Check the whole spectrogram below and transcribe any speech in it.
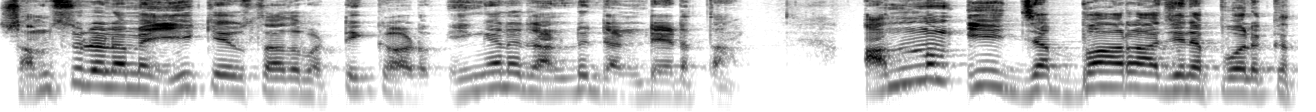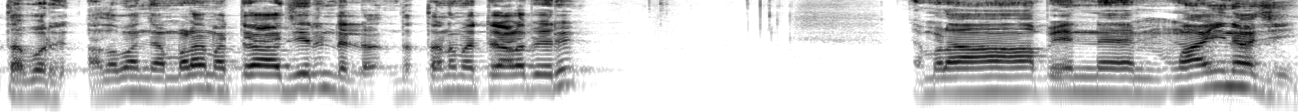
ഷംസുലമ ഇ കെ ഉസ്താദ് പട്ടിക്കാടും ഇങ്ങനെ രണ്ടും രണ്ടിടത്താണ്. അന്നും ഈ ജബ്ബാറാജിനെ പോലൊക്കെത്തവർ അഥവാ നമ്മളെ മറ്റേ ആജീരുണ്ടല്ലോ എന്താണ് മറ്റേ ആളെ പേര്? നമ്മളാ പിന്നെ മായിനാജി.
